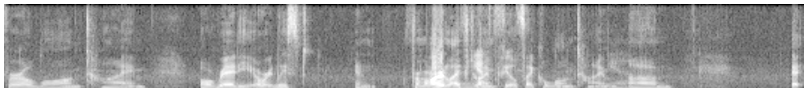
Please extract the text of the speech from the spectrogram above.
for a long time already, or at least in from our lifetime Yes. feels like a long time. Yeah. Um, it-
